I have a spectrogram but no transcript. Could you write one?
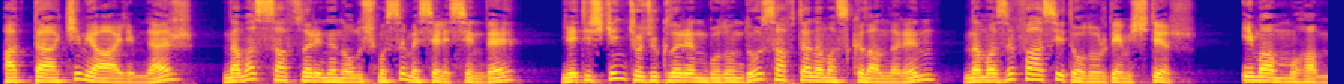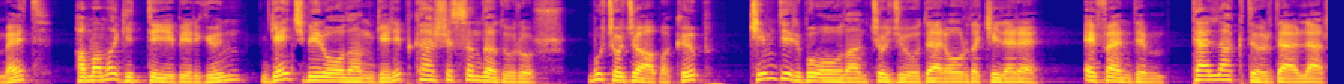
Hatta kimi alimler namaz saflarının oluşması meselesinde yetişkin çocukların bulunduğu safta namaz kılanların namazı fasit olur demiştir. İmam Muhammed hamama gittiği bir gün genç bir oğlan gelip karşısında durur. Bu çocuğa bakıp kimdir bu oğlan çocuğu der oradakilere. Efendim tellaktır derler.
